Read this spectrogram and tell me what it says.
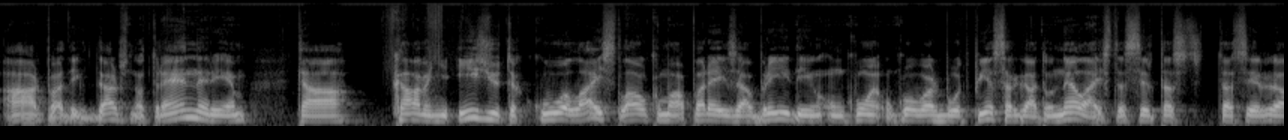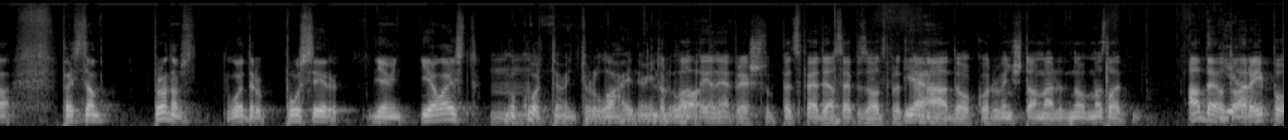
ārprātīgs darbs no treneriem. Tā, kā viņi izjūta, ko laist laukumā pareizā brīdī un ko, un ko varbūt piesargāt un nelaist. Tas ir, tas, tas ir pēc tam, protams, otra puse ir, ja viņi ielaistu, mm. nu, ko viņi tur laida. Turklāt dienā iepriekš, pēc pēdējās epizodes pret Jā. Kanādu, kur viņš tomēr nu, mazliet Atdevu to ripu,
